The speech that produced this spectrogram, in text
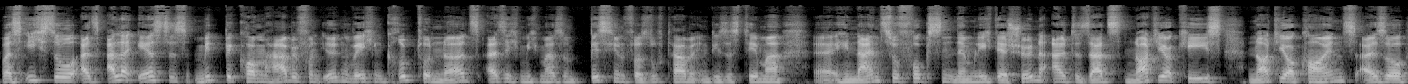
was ich so als allererstes mitbekommen habe von irgendwelchen Krypto-Nerds, als ich mich mal so ein bisschen versucht habe, in dieses Thema äh, hineinzufuchsen, nämlich der schöne alte Satz, not not your keys, not your coins. Also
